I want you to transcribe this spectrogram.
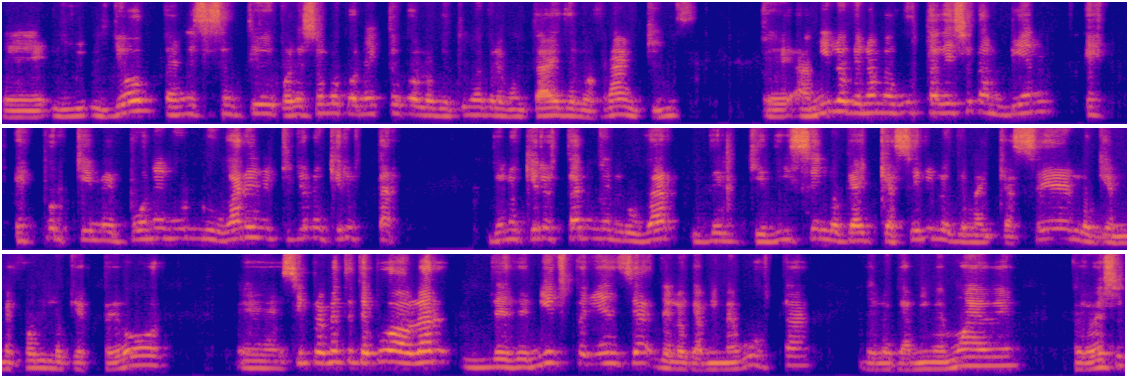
Eh, y, yo en ese sentido, y por eso lo conecto con lo que tú me preguntabas de los rankings, eh, a mí lo que no me gusta de eso también es, es porque me pone en un lugar en el que yo no quiero estar. Yo no quiero estar en el lugar del que dice lo que hay que hacer y lo que no hay que hacer, lo que es mejor y lo que es peor. Eh, simplemente te puedo hablar desde mi experiencia, de lo que a mí me gusta, de lo que a mí me mueve, pero eso,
